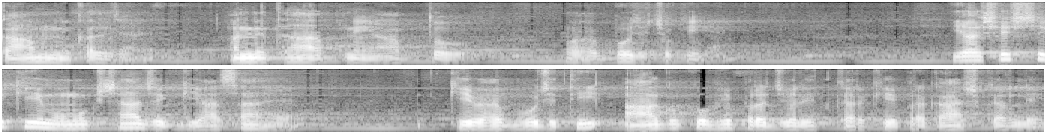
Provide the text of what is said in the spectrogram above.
काम निकल जाए। अन्यथा अपने आप तो वह बुझ चुकी है। यह शिष्य की मुमुक्षा जिज्ञासा है कि वह बुझती आग को भी प्रज्वलित करके प्रकाश कर ले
